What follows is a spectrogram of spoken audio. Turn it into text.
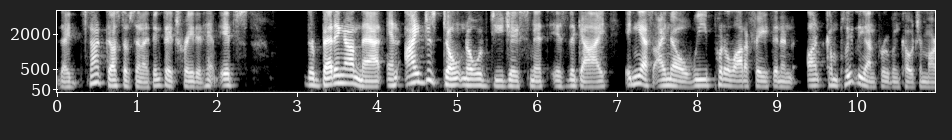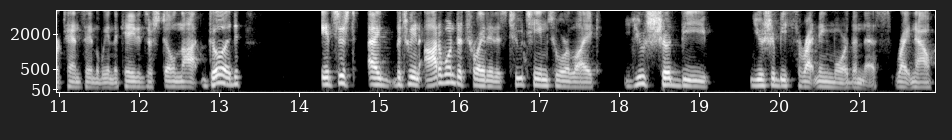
they, it's not Gustavsson. I think they traded him. It's they're betting on that. And I just don't know if DJ Smith is the guy. And yes, I know we put a lot of faith in an un- completely unproven coach in St. Louis, and the Canadiens are still not good. it's just I between Ottawa and Detroit, it is two teams who are like, you should be you should be threatening more than this right now.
